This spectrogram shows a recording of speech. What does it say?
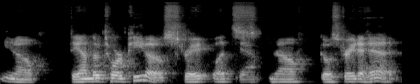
you know, damn the torpedoes straight. Let's yeah. you know go straight ahead.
